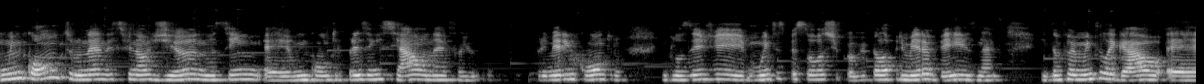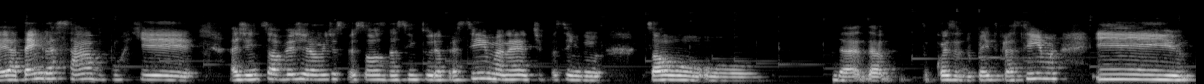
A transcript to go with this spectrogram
um encontro, né, nesse final de ano, assim, é, um encontro presencial, né, foi o primeiro encontro, inclusive muitas pessoas, tipo, eu vi pela primeira vez, né? Então foi muito legal, é, é até engraçado porque a gente só vê geralmente as pessoas da cintura para cima, né? Tipo assim, do, só o, o da, da, coisa do peito para cima. E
